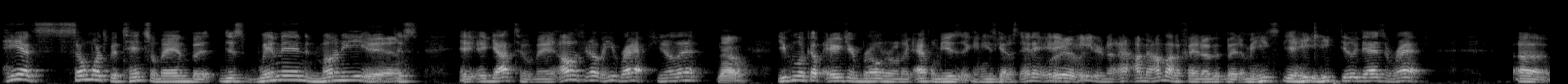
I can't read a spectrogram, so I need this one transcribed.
he had so much potential, man, but just women and money and Yeah. just it, it got to him, man. I don't know if you know, but he raps. You know that? No. You can look up Adrian Broner on like Apple Music, and he's got a. It, ain't- it ain't Really? heat or not. I mean, I'm not a fan of it, but I mean, he's yeah, he he dilly dads and rap. Uh,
